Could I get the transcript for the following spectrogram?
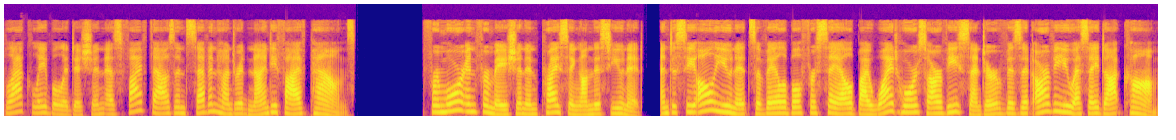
Black Label Edition is 5,795 pounds. For more information and pricing on this unit, and to see all units available for sale by White Horse RV Center visit RVUSA.com.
